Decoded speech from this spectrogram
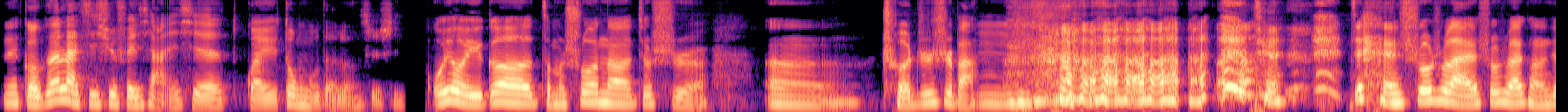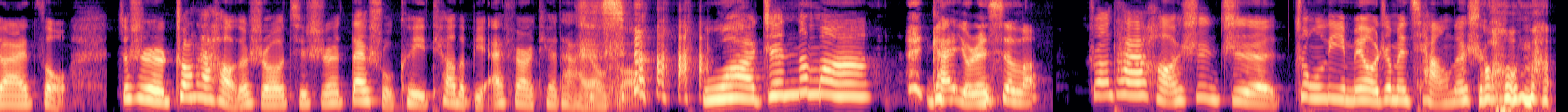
那狗哥来继续分享一些关于动物的冷知识。我有一个怎么说呢，就是嗯，扯知识吧。嗯，这这 说出来说出来可能就挨揍。就是状态好的时候，其实袋鼠可以跳的比埃菲尔铁塔还要高。哇，真的吗？你看，有人信了。状态好是指重力没有这么强的时候吗？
